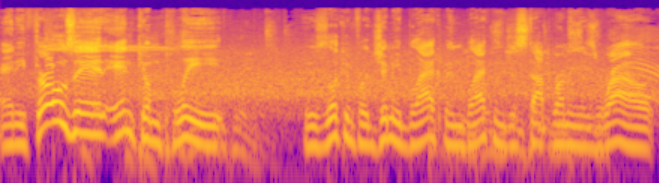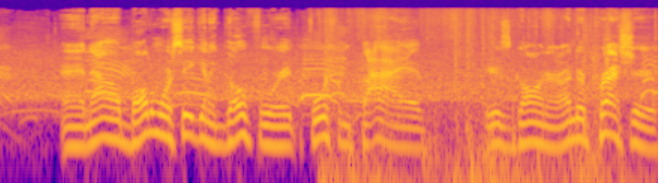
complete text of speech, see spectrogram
and he throws it incomplete. He was looking for Jimmy Blackman. Blackman just stopped running his route. And now Baltimore State going to go for it. Fourth and five. Here's Garner under pressure.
